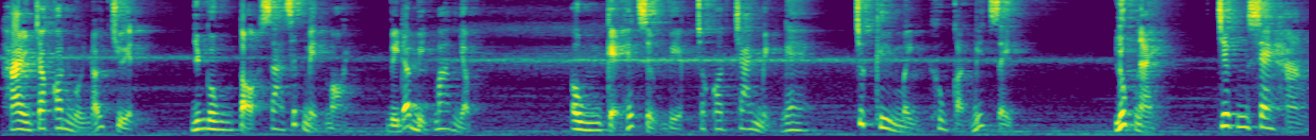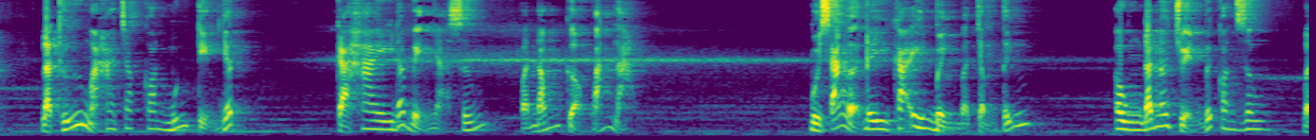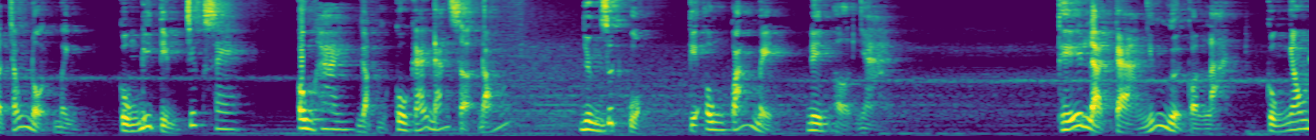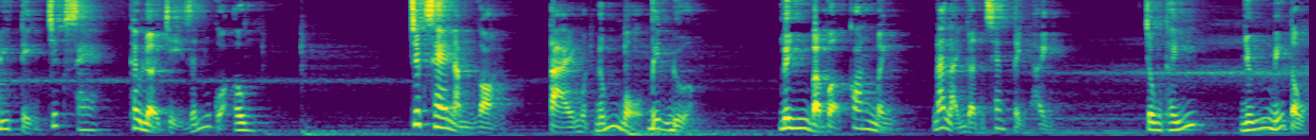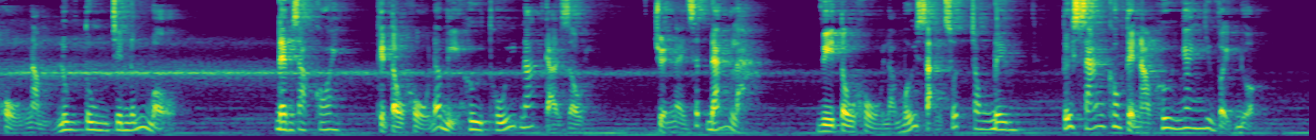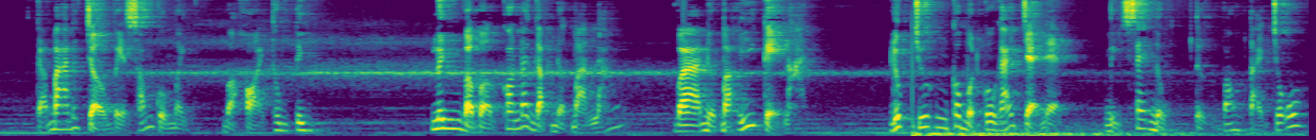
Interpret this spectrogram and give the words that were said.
Hai cha con ngồi nói chuyện, nhưng ông tỏ ra rất mệt mỏi vì đã bị ma nhập. Ông kể hết sự việc cho con trai mình nghe trước khi mình không còn biết gì. Lúc này, chiếc xe hàng là thứ mà hai cha con muốn tìm nhất. Cả hai đã về nhà sớm và đóng cửa quán lại. Buổi sáng ở đây khá yên bình và trầm tĩnh. Ông đã nói chuyện với con dâu và cháu nội mình cùng đi tìm chiếc xe. Ông hai gặp một cô gái đáng sợ đó, nhưng rốt cuộc thì ông quá mệt nên ở nhà. Thế là cả những người còn lại cùng nhau đi tìm chiếc xe theo lời chỉ dẫn của ông. Chiếc xe nằm gọn tại một nấm mộ bên đường. Linh và vợ con mình đã lại gần xem tình hình. Trông thấy những miếng tàu khổ nằm lung tung trên nấm mộ. Đem ra coi thì tàu khổ đã bị hư thối nát cả rồi. Chuyện này rất đáng lạ, vì tàu hổ là mới sản xuất trong đêm, tới sáng không thể nào hư nhanh như vậy được. Cả ba đã trở về xóm của mình và hỏi thông tin. Linh và vợ con đã gặp được bà Lắng và được bà ý kể lại. Lúc trước có một cô gái trẻ đẹp bị xe đụng tử vong tại chỗ.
